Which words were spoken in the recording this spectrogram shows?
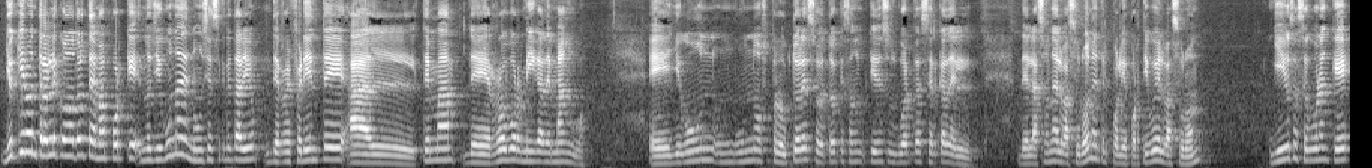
Yo quiero entrarle con otro tema porque nos llegó una denuncia, secretario, de referente al tema de robo hormiga de mango. Eh, llegó un, un, unos productores, sobre todo que están, tienen sus huertas cerca del, de la zona del basurón, entre el polideportivo y el basurón. Y ellos aseguran que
